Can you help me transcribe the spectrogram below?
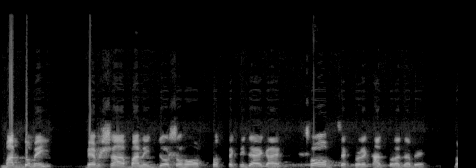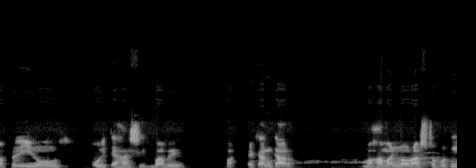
মাধ্যমেই ব্যবসা, বাণিজ্য সহ প্রত্যেকটি জায়গায় সব সেক্টরে কাজ করা যাবে। ডক্টর ইউনুস ঐতিহাসিকভাবে এখানকার মহামান্য রাষ্ট্রপতি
